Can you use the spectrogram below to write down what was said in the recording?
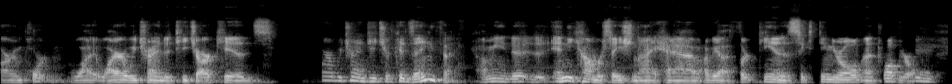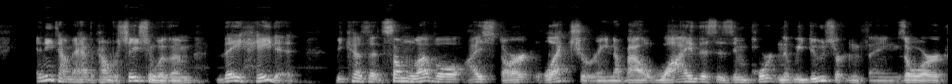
are important. Why why are we trying to teach our kids? Why are we trying to teach our kids anything? I mean, any conversation I have, I've got a 13 and a 16 year old and a 12 year old. Mm. Anytime I have a conversation with them, they hate it because at some level I start lecturing about why this is important that we do certain things, or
